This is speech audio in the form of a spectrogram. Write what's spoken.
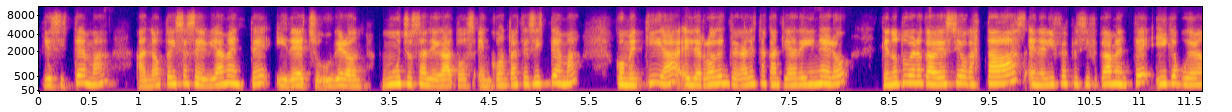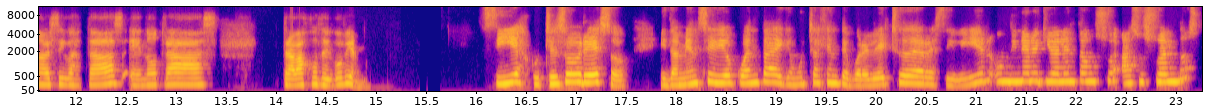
Y el sistema, al no actualizarse debidamente, y de hecho hubieron muchos alegatos en contra de este sistema, cometía el error de entregar esta cantidad de dinero que no tuvieron que haber sido gastadas en el IFE específicamente y que pudieron haber sido gastadas en otros trabajos del gobierno. Sí, escuché sobre eso y también se dio cuenta de que mucha gente por el hecho de recibir un dinero equivalente a, sus sueldos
